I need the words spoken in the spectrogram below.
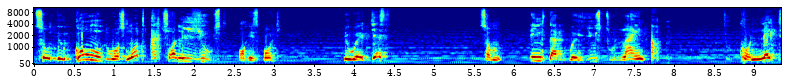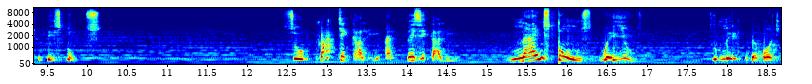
So the gold was not actually used for his body. They were just some things that were used to line up to connect the stones. So practically and basically, nine stones were used to make the body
